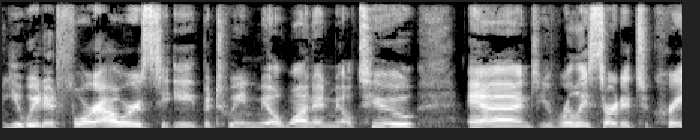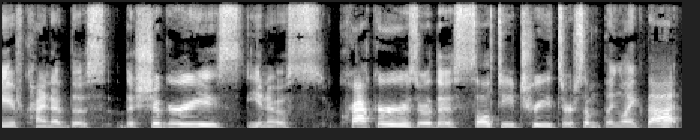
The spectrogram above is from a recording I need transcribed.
you waited four hours to eat between meal one and meal two, and you really started to crave kind of those the sugary, you know, crackers or the salty treats or something like that.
